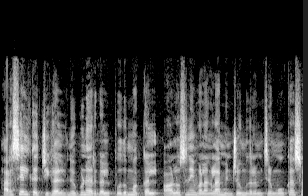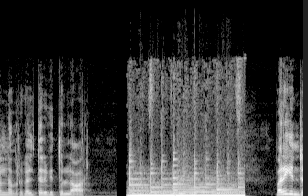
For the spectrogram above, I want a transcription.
அரசியல் கட்சிகள் நிபுணர்கள் பொதுமக்கள் ஆலோசனை வழங்கலாம் என்று முதலமைச்சர் மு க ஸ்டாலின் அவர்கள் தெரிவித்துள்ளார். வருகின்ற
